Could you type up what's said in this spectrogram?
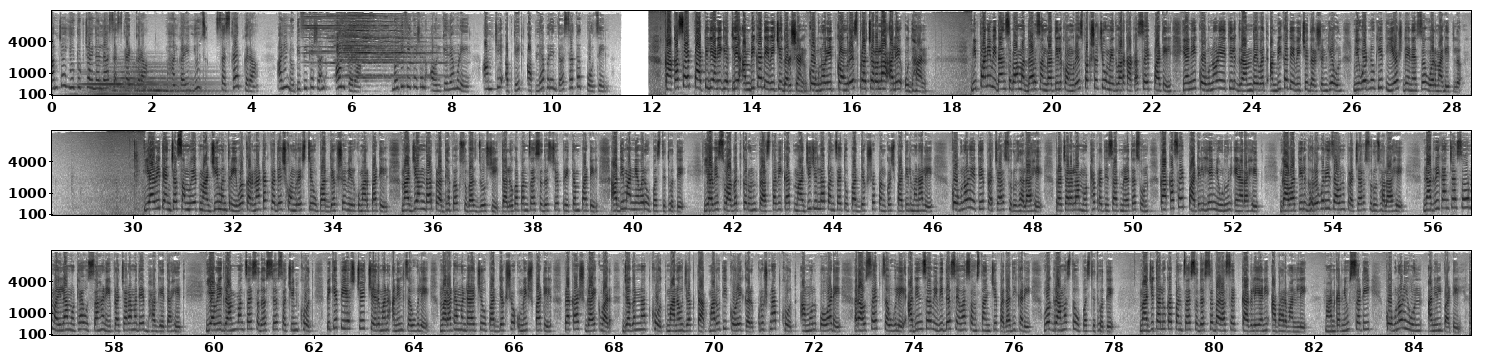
आमच्या यूट्यूब चॅनलला सबस्क्राईब करा. महानकारी न्यूज सबस्क्राईब करा आणि नोटिफिकेशन ऑन करा. नोटिफिकेशन ऑन केल्यामुळे आमचे अपडेट आपल्यापर्यंत सतत पोहोचेल. काकासाहेब पाटील यांनी घेतले अंबिका देवीचे दर्शन. कोगनोळीत काँग्रेस प्रचाराला आले उधाण. निपाणी विधानसभा मतदारसंघातील काँग्रेस पक्षाचे उमेदवार काकासाहेब पाटील यांनी कोगनोळी येथील ग्रामदैवत अंबिका देवीचे दर्शन घेऊन निवडणुकीत यश देण्याचं वर मागितलं. यावेळी त्यांच्या समवेत माजी मंत्री व कर्नाटक प्रदेश काँग्रेसचे उपाध्यक्ष वीरकुमार पाटील माजी आमदार प्राध्यापक सुभाष जोशी तालुका पंचायत सदस्य प्रीतम पाटील आदी मान्यवर उपस्थित होते. यावेळी स्वागत करून प्रास्ताविकात माजी जिल्हा पंचायत उपाध्यक्ष पंकज पाटील म्हणाले कोगनोळ येथे प्रचार सुरू झाला आहे. प्रचाराला मोठा प्रतिसाद मिळत असून काकासाहेब पाटील हे निवडून येणार आहेत. गावातील घरोघरी जाऊन प्रचार सुरू झाला आहे. नागरिकांच्यासह महिला मोठ्या उत्साहाने प्रचारामध्ये भाग घेत आहेत. यावेळी ग्रामपंचायत सदस्य सचिन खोत पीकेपीएसचे चेअरमन अनिल चौगले मराठा मंडळाचे उपाध्यक्ष उमेश पाटील प्रकाश गायकवाड जगन्नाथ खोत मानव जगताप मारुती कोळेकर कृष्णात खोत अमोल पोवाडे रावसाहेब चौगले आदींसह विविध सेवा संस्थांचे पदाधिकारी व ग्रामस्थ उपस्थित होते. माजी तालुका पंचायत सदस्य बाळासाहेब कागले यांनी आभार मानले. महानकर न्यूजसाठी कोगनोळ येऊन अनिल पाटील.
